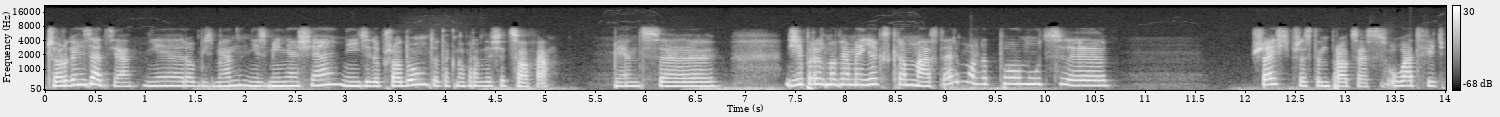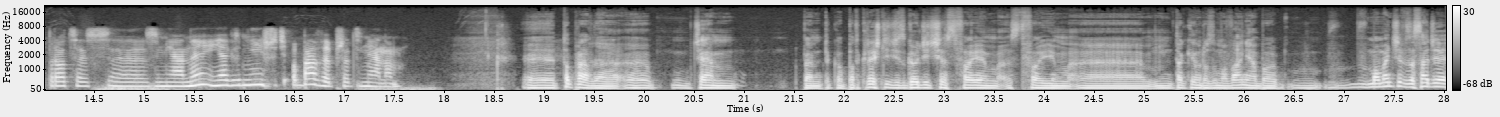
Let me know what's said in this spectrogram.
czy organizacja nie robi zmian, nie zmienia się, nie idzie do przodu, to tak naprawdę się cofa. Więc e, dzisiaj porozmawiamy, jak Scrum Master może pomóc e, przejść przez ten proces, ułatwić proces e, zmiany i jak zmniejszyć obawę przed zmianą. E, to prawda. E, chciałem powiem, tylko podkreślić i zgodzić się z Twoim, z twoim e, takim rozumowania, bo w, w momencie w zasadzie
